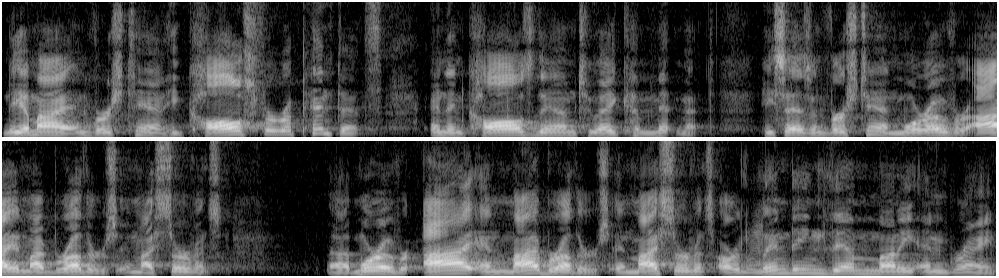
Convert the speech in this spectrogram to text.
Nehemiah in verse 10, he calls for repentance and then calls them to a commitment. He says in verse 10, Moreover, I and my brothers and my servants, uh, moreover, I and my brothers and my servants are lending them money and grain.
